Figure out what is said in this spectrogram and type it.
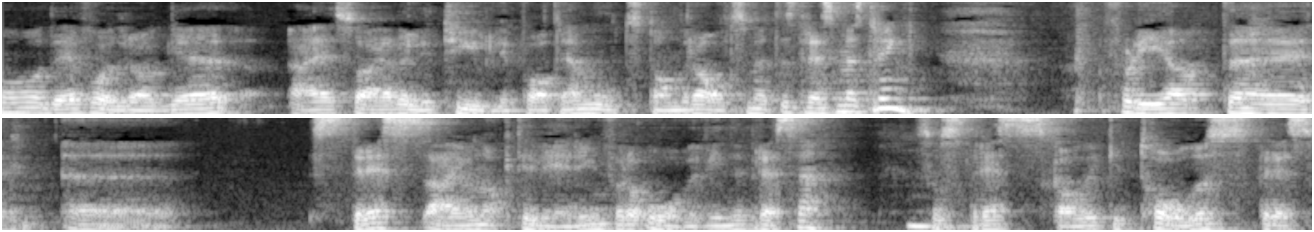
og det foredraget er, så er jeg veldig tydelig på at jeg er motstander av alt som heter stressmestring. Fordi at eh, eh, stress er jo en aktivering for å overvinne presset. Så stress skal ikke tåles. Stress,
